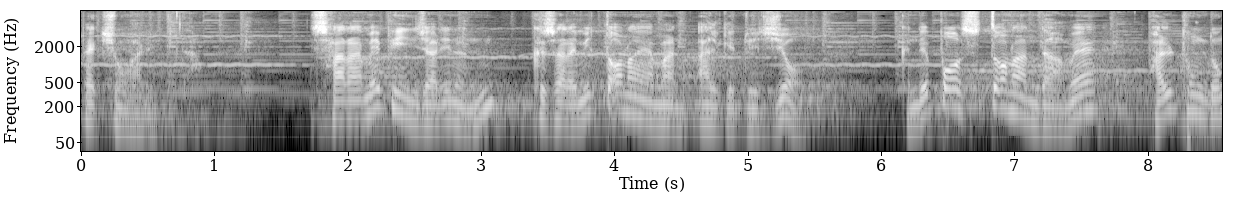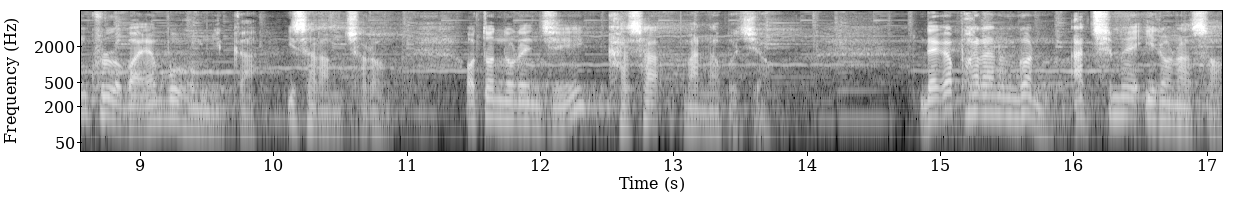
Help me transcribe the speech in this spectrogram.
백종환입니다. 사람의 빈자리는 그 사람이 떠나야만 알게 되지요. 근데 버스 떠난 다음에 발통동 굴러봐야 뭐합니까? 이 사람처럼 어떤 노래인지 가사 만나보죠. 내가 바라는 건 아침에 일어나서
